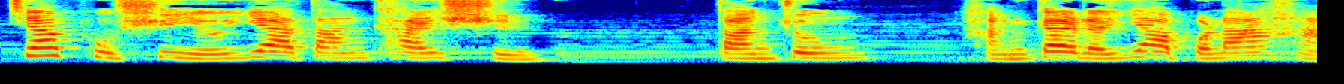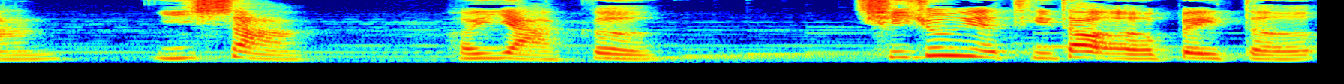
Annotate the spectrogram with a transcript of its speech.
家谱是由亚当开始，当中涵盖了亚伯拉罕、以撒和雅各，其中也提到俄贝德。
